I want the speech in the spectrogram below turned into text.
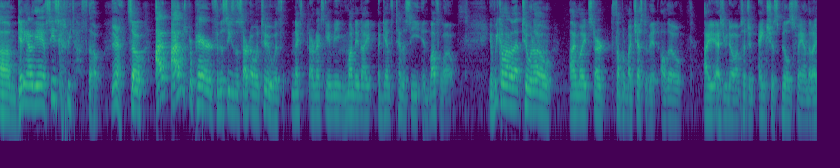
Um, getting out of the AFC is going to be tough, though. Yeah. So I, I was prepared for this season to start 0 2 with next our next game being Monday night against Tennessee in Buffalo. If we come out of that 2 0, I might start thumping my chest a bit. Although I, as you know, I'm such an anxious Bills fan that I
